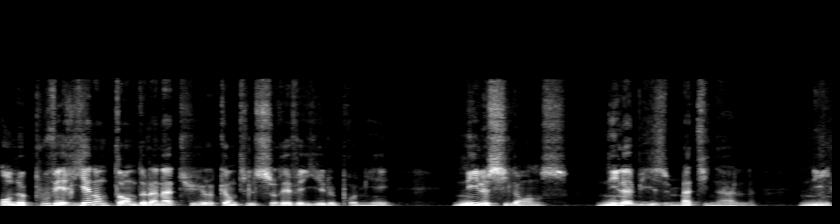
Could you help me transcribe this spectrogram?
On ne pouvait rien entendre de la nature quand il se réveillait le premier, ni le silence, ni la bise matinale, ni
